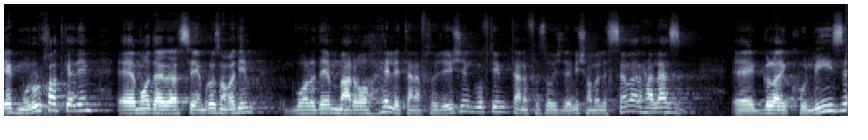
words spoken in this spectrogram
یک مرور خواد کردیم. ما در درس امروز آمدیم وارد مراحل تنفس حجروی شدیم. گفتیم تنفس حجروی شامل سه مرحله از گلایکولیز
